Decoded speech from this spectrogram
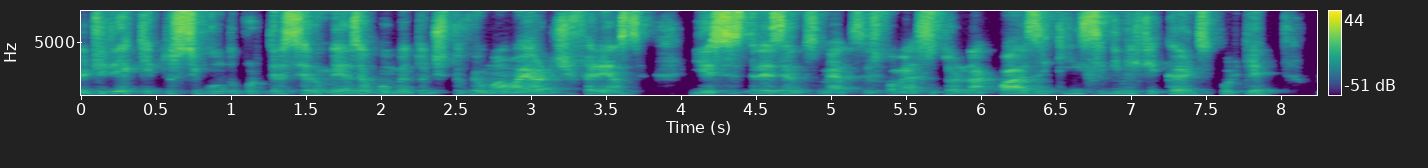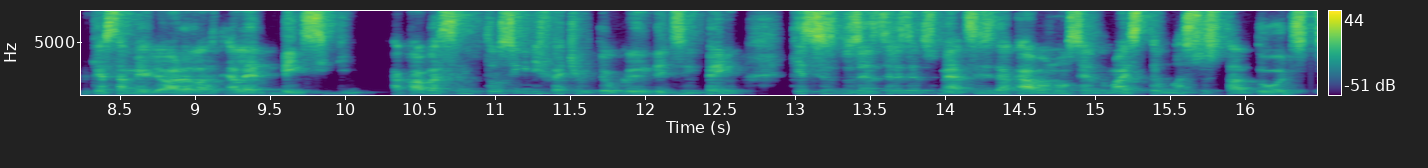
Eu diria que do segundo para o terceiro mês é o momento onde tu vê uma maior diferença. E esses 300 metros eles começam a se tornar quase que insignificantes. Por quê? Porque essa melhora ela, ela é bem acaba sendo tão significativo o teu ganho de desempenho que esses 200, 300 metros eles acabam não sendo mais tão assustadores.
